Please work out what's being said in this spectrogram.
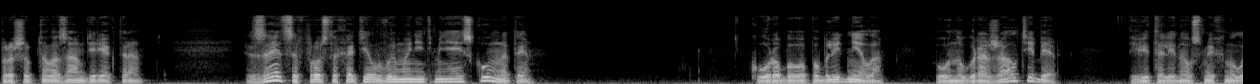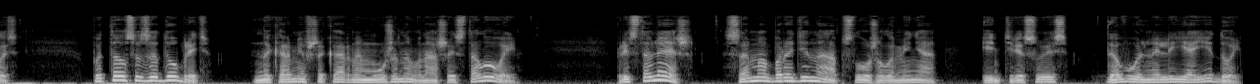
прошептала замдиректора. Зайцев просто хотел выманить меня из комнаты. Коробова побледнела. Он угрожал тебе? Виталина усмехнулась. Пытался задобрить накормив шикарным ужином в нашей столовой. Представляешь, сама Бородина обслужила меня, интересуясь, довольна ли я едой.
